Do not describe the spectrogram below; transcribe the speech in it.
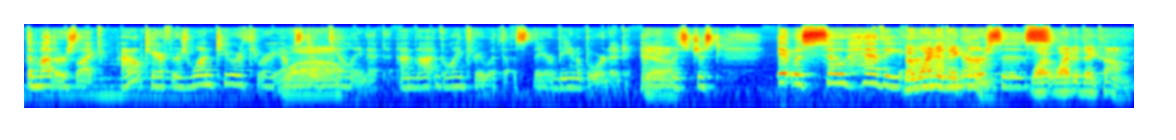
the mother's like i don't care if there's one two or three i'm still killing it. I'm not going through with this. They are being aborted. And Yeah. it was just it was so heavy But on why did they nurses come? Why, why did they come?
